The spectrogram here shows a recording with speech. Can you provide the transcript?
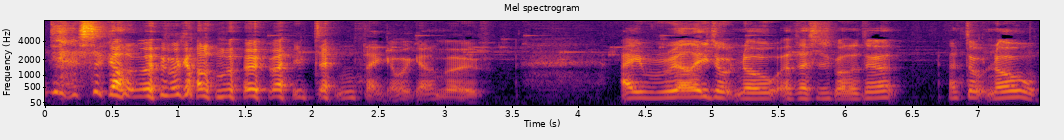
Yes, I gotta move, I gotta move. I didn't think I was gonna move. I really don't know if this is gonna do it. I don't know.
